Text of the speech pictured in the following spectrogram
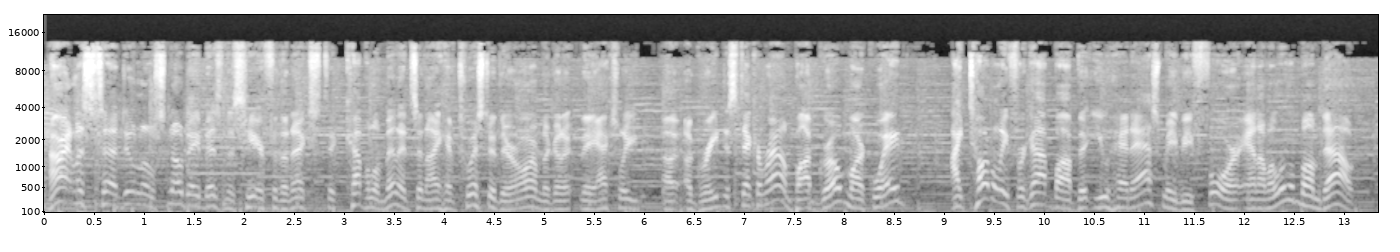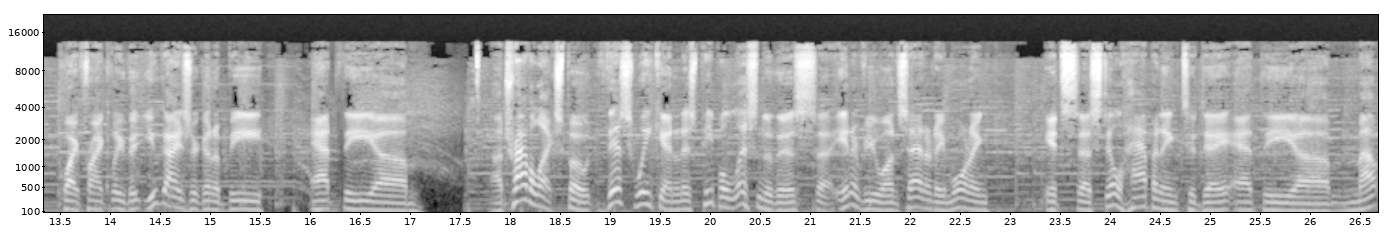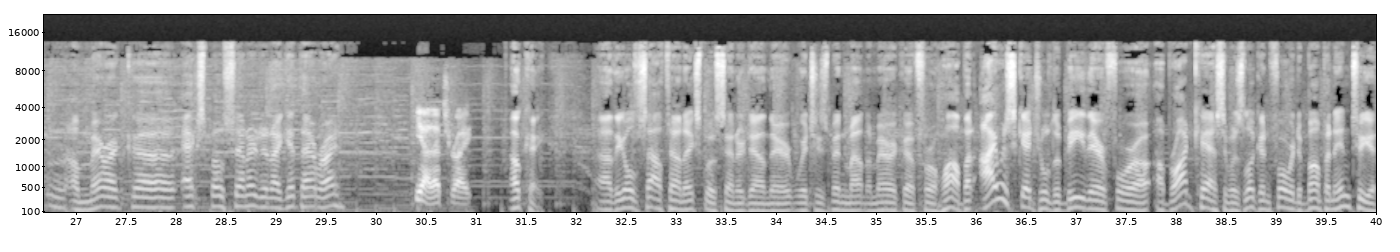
All right, let's uh, do a little snow day business here for the next couple of minutes, and I have twisted their arm. They're going to. They actually uh, agreed to stick around. Bob Grove, Mark Wade. I totally forgot, Bob, that you had asked me before, and I'm a little bummed out, quite frankly, that you guys are going to be at the um, uh, Travel Expo this weekend. And as people listen to this uh, interview on Saturday morning, it's uh, still happening today at the uh, Mountain America Expo Center. Did I get that right? Yeah, that's right. Okay. Uh, the old Southtown Expo Center down there, which has been Mountain America for a while. But I was scheduled to be there for a, a broadcast and was looking forward to bumping into you.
